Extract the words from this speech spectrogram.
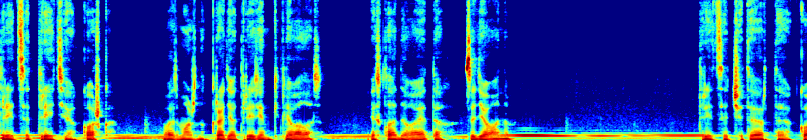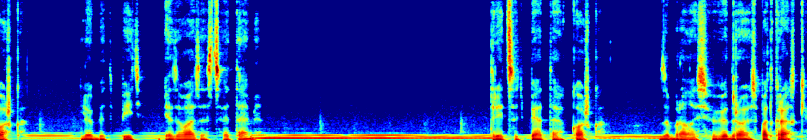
Тридцать третья кошка, возможно, крадет резинки для волос и складывает их за диваном. Тридцать четвертая кошка любит пить из вазы с цветами. Тридцать пятая кошка забралась в ведро из-под краски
